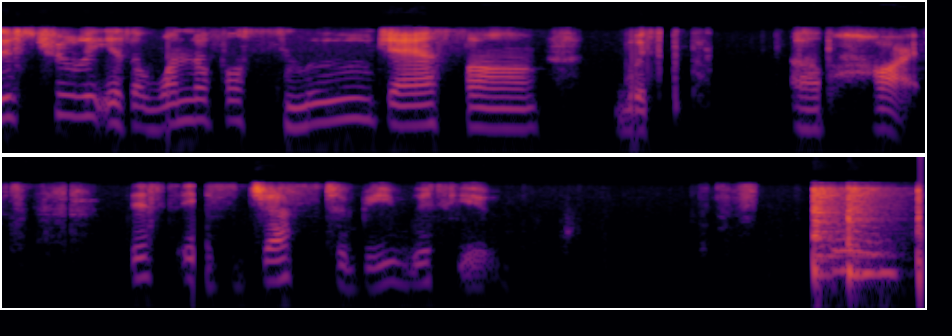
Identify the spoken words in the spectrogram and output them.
This truly is a wonderful, smooth jazz song with of heart. This is Just to Be With You. Mm.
